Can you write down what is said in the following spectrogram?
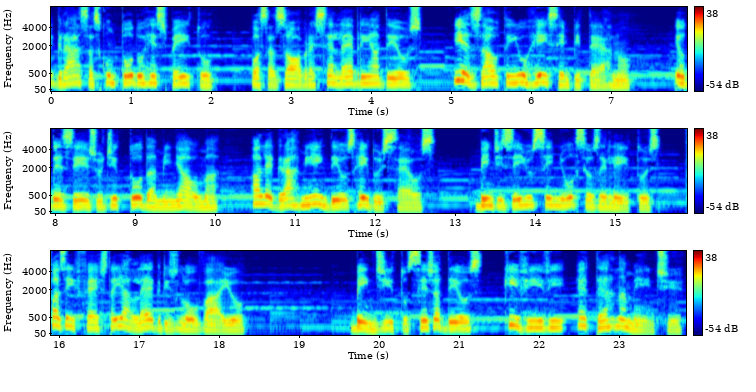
graças com todo o respeito. Vossas obras celebrem a Deus e exaltem o Rei sempiterno. Eu desejo de toda a minha alma alegrar-me em Deus, Rei dos céus. Bendizei o Senhor, seus eleitos, fazei festa e alegres louvai-o. Bendito seja Deus, que vive eternamente.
